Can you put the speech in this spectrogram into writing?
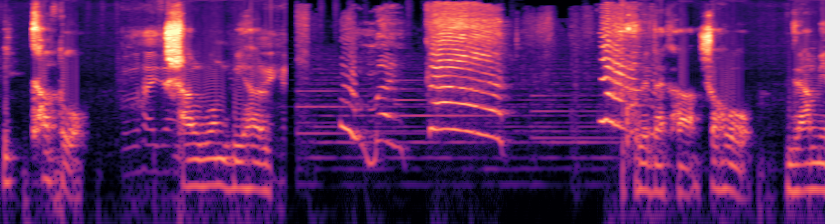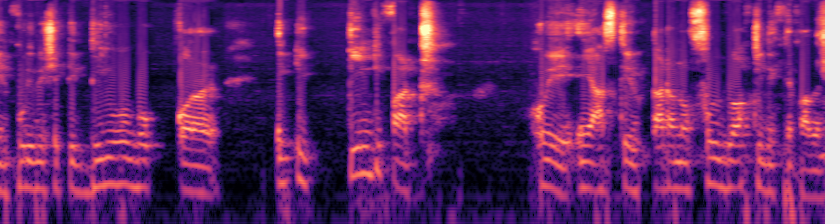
বিখ্যাত শালবন বিহার ঘুরে দেখা সহ গ্রামের পরিবেশ একটি দিন উপভোগ করার একটি তিনটি পার্ট হয়ে এই আজকের কাটানো ফুল ব্লকটি দেখতে পাবেন।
